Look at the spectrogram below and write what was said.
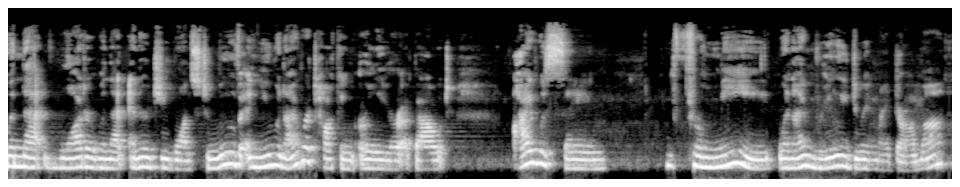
when that water, when that energy wants to move. And you and I were talking earlier about I was saying for me, when I'm really doing my Dharma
